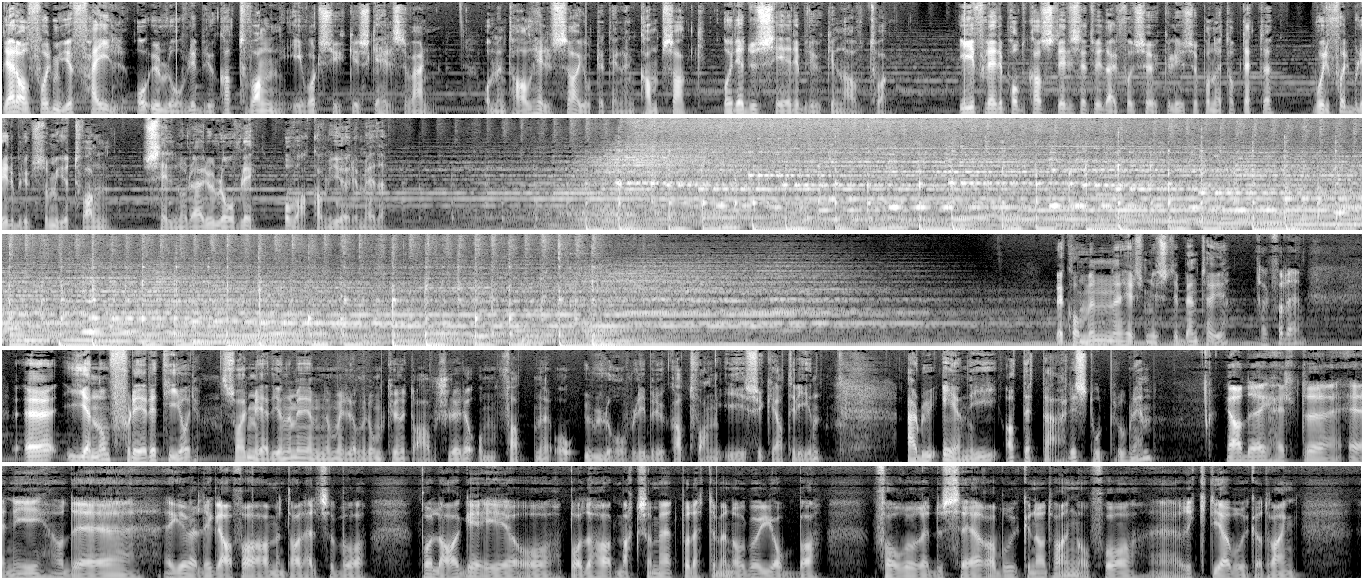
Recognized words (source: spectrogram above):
Det er altfor mye feil og ulovlig bruk av tvang i vårt psykiske helsevern. Og Mental Helse har gjort det til en kampsak å redusere bruken av tvang. I flere podkaster setter vi derfor søkelyset på nettopp dette. Hvorfor blir det brukt så mye tvang, selv når det er ulovlig, og hva kan vi gjøre med det? Velkommen, helseminister Bent Høie. Takk for det. Eh, gjennom flere tiår så har mediene med jevne mellomrom kunnet avsløre omfattende og ulovlig bruk av tvang i psykiatrien. Er du enig i at dette er et stort problem? Ja, det er jeg helt uh, enig i. Og det er, jeg er veldig glad for å ha Mental Helse på, på laget i å både ha oppmerksomhet på dette, men òg å jobbe for å redusere bruken av tvang og få eh, riktigere bruk av tvang.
